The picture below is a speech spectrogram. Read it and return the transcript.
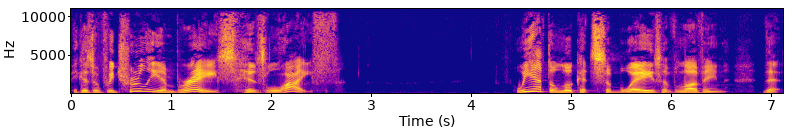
Because if we truly embrace his life, we have to look at some ways of loving that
